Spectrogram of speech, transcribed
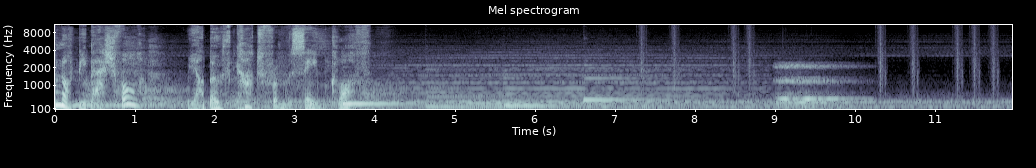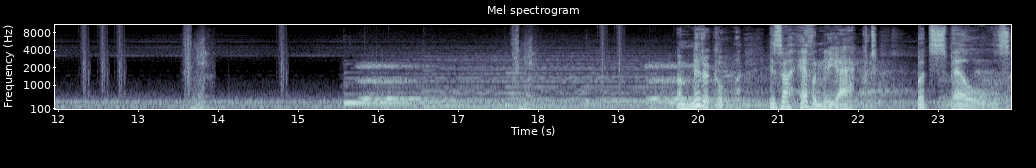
Do not be bashful. We are both cut from the same cloth. A miracle is a heavenly act, but spells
